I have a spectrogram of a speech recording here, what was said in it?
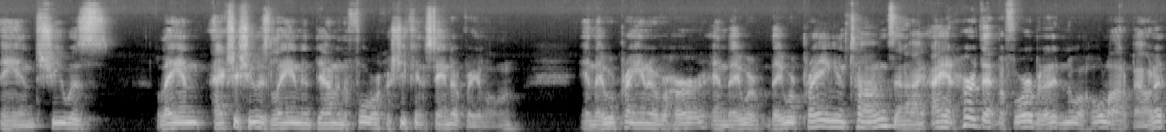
and she was laying. Actually, she was laying down on the floor because she couldn't stand up very long. And they were praying over her, and they were they were praying in tongues. And I, I had heard that before, but I didn't know a whole lot about it.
